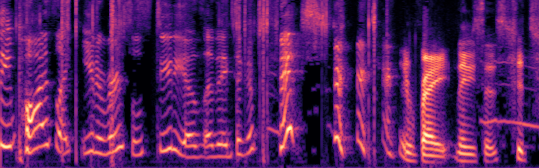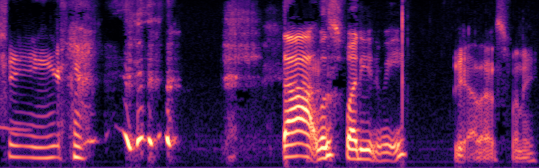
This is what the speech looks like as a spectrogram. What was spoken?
they paused like Universal Studios and they took a picture? Right. Then he says, "Cha-ching." that was funny to me. Yeah, that was funny.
